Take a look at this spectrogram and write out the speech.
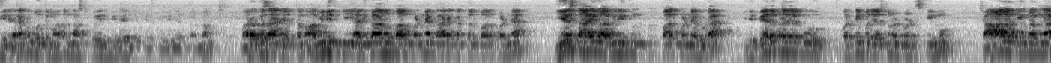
మీరు వెనకపోతే మాత్రం నష్టపోయింది మీరే అని చెప్పేసి తెలియజేస్తున్నాం మరొకసారి చెప్తాను అవినీతికి అధికారులు పాల్పడినా కార్యకర్తలు పాల్పడినా ఏ స్థాయిలో అవినీతి పాల్పడినా కూడా ఇది పేద ప్రజలకు వర్తింపజేస్తున్నటువంటి స్కీము. చాలా తీవ్రంగా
